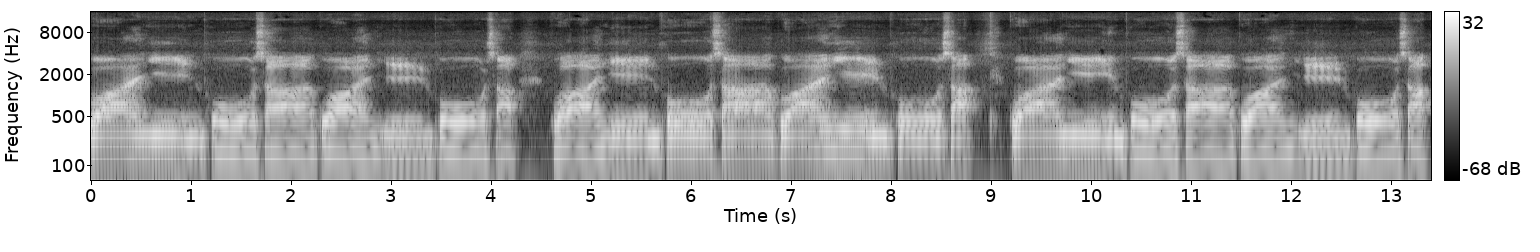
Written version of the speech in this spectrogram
观音菩萨，观音菩萨，观音菩萨，观音菩萨，观音菩萨，观音菩萨，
